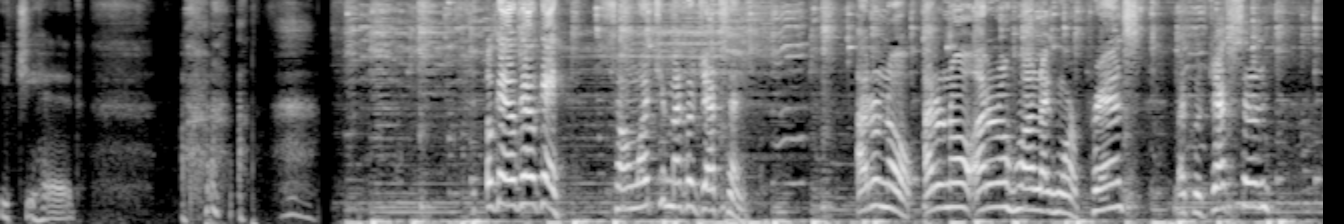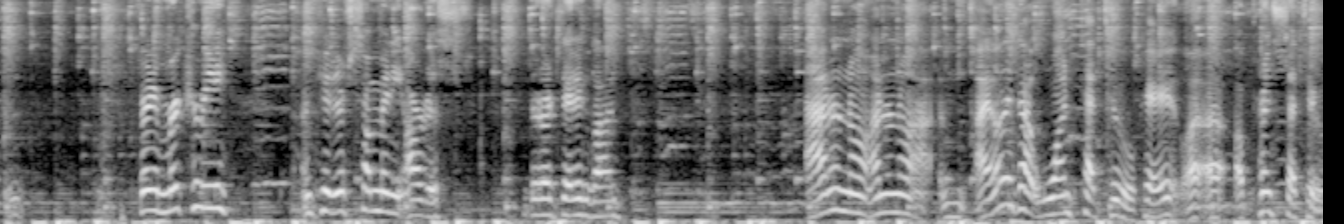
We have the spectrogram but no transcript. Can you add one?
itchy head. okay, okay, okay. So I'm watching Michael Jackson. I don't know. I don't know. I don't know who I like more. Prince, Michael Jackson, Freddie Mercury. Okay, there's so many artists that are dead and gone. I don't know. I don't know. I only got one tattoo. Okay, a, a, a Prince tattoo.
